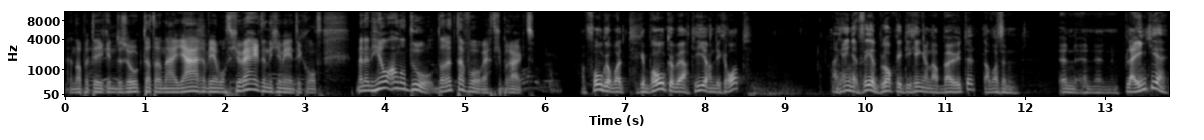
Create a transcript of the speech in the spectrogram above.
En dat betekent dus ook dat er na jaren weer wordt gewerkt in de gemeente Grot. Met een heel ander doel dan het daarvoor werd gebruikt. Vroeger wat gebroken werd hier in de grot, dan gingen veel blokken die gingen naar buiten. Dat was een, een, een, een pleintje.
